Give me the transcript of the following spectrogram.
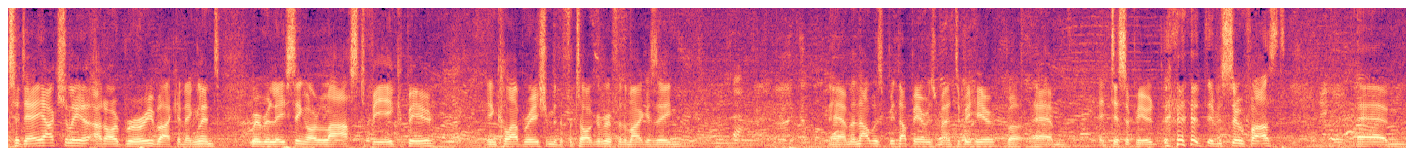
today, actually, at our brewery back in England, we're releasing our last Vague beer in collaboration with the photographer for the magazine. Um, and that was that beer was meant to be here, but um, it disappeared. it was so fast. Um,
